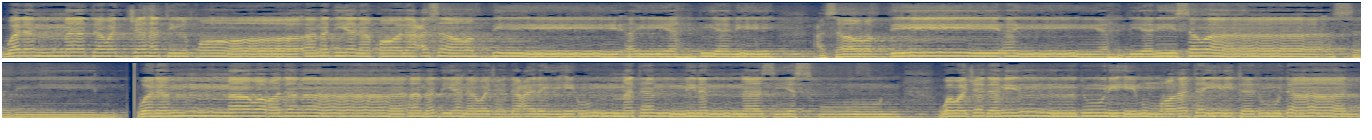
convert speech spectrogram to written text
ولما توجه تلقاء مدين قال عسى ربي أن يهديني عسى ربي أن يهديني سواء السبيل. ولما ورد ماء مدين وجد عليه أمة من الناس يسكون ووجد من دونهم امرأتين تذودان.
